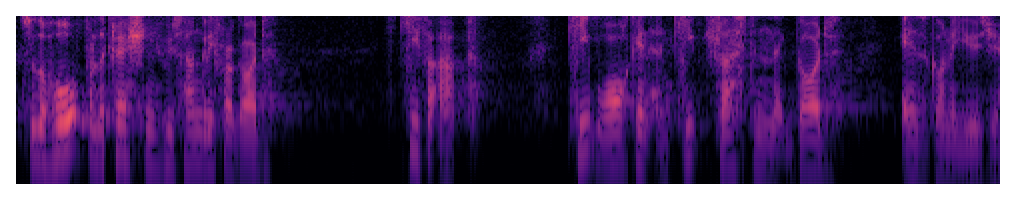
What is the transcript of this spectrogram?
So, the hope for the Christian who's hungry for God keep it up. Keep walking and keep trusting that God is going to use you.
